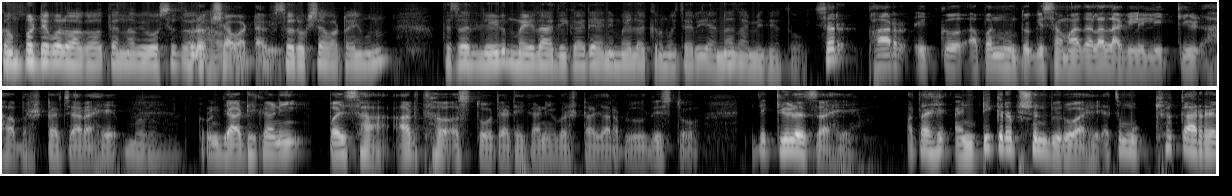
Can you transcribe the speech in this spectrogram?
कम्फर्टेबल वागावं त्यांना व्यवस्थित सुरक्षा वाटावी. सुरक्षा वाटावी म्हणून त्याचा लीड महिला अधिकारी आणि महिला कर्मचारी यांनाच आम्ही देतो. सर फार एक आपण म्हणतो की समाजाला लागलेली कीड हा भ्रष्टाचार आहे. बरोबर. कारण ज्या ठिकाणी पैसा अर्थ असतो त्या ठिकाणी भ्रष्टाचार आपल्याला दिसतो. ते कीळच आहे. आता हे अँटी करप्शन ब्युरो आहे. याचं मुख्य कार्य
